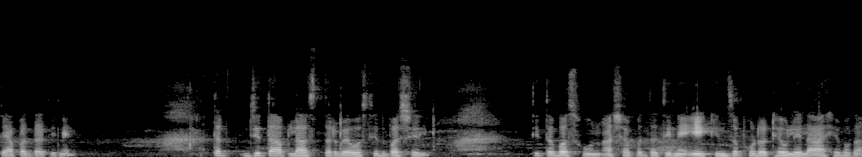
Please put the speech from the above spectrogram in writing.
त्या पद्धतीने. तर जिथं आपलं अस्तर व्यवस्थित बसेल तिथं बसवून अशा पद्धतीने एक इंच पुढं ठेवलेलं आहे बघा.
